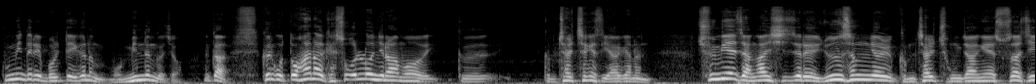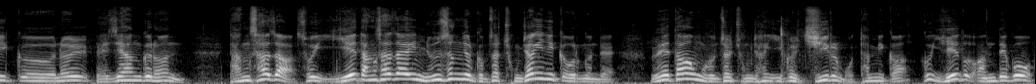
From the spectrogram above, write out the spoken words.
국민들이 볼 때 이거는 못 믿는 거죠. 그러니까 그리고 또 하나 계속 언론이나 뭐 그 검찰청에서 이야기하는 추미애 장관 시절에 윤석열 검찰총장의 수사지휘권을 배제한 거는 당사자 소위 이해 당사자인 윤석열 검찰총장이니까 그런 건데 왜 다음 검찰총장이 이걸 지휘를 못합니까? 그 이해도 안 되고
